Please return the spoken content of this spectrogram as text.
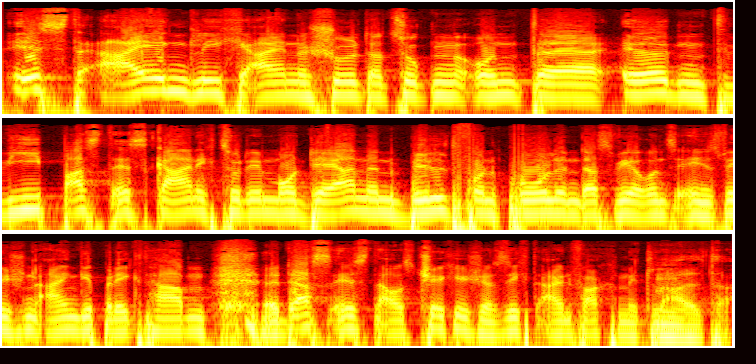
ist eigentlich ein Schulterzucken und äh, irgendwie passt es gar nicht zu dem modernen Bild von Polen, das wir uns inzwischen eingeprägt haben. Äh, das ist aus tschechischer Sicht einfach Mittelalter.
